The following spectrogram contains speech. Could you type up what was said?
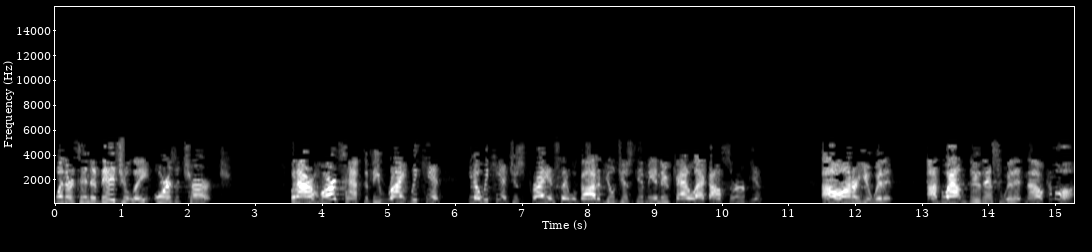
whether it's individually or as a church. But our hearts have to be right. We can't, you know, we can't just pray and say, well, God, if you'll just give me a new Cadillac, I'll serve you. I'll honor you with it. I'll go out and do this with it. No, come on.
